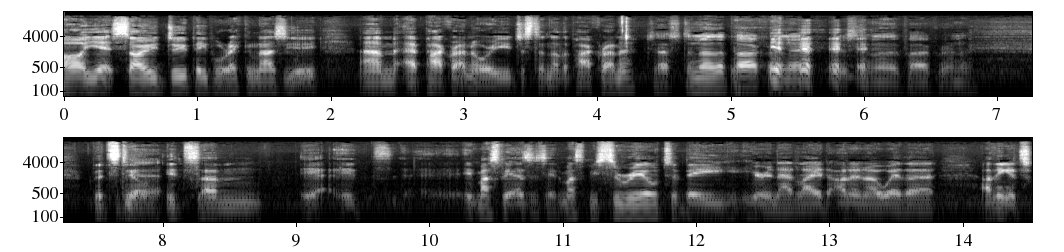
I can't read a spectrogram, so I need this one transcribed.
Oh yeah, so do people recognise you um, at park run, or are you just another park runner? Just another park runner. Just another park runner. But still, Yeah. it's um, yeah, it's it must be as I said, it must be surreal to be here in Adelaide. I don't know whether I think it's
